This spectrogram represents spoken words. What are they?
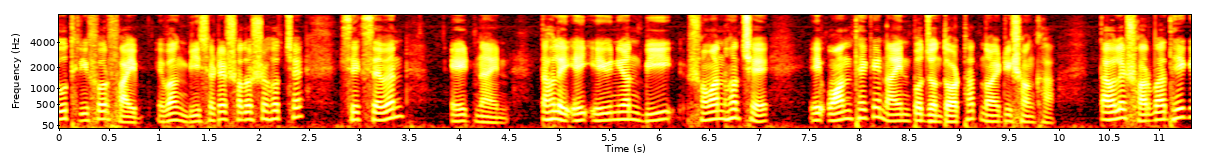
two, three, four, five এবং বি সেটের সদস্য হচ্ছে সিক্স, সেভেন, এইট, নাইন। তাহলে এই এ ইউনিয়ন বি সমান হচ্ছে এই ওয়ান থেকে নাইন পর্যন্ত, অর্থাৎ নয়টি সংখ্যা। তাহলে সর্বাধিক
